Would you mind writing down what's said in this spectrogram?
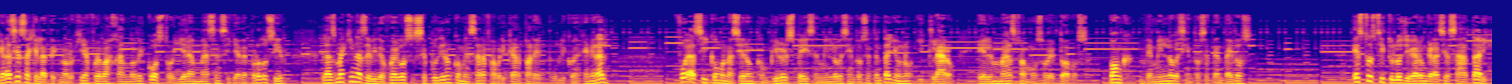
Gracias a que la tecnología fue bajando de costo y era más sencilla de producir, las máquinas de videojuegos se pudieron comenzar a fabricar para el público en general. Fue así como nacieron Computer Space en 1971 y claro, el más famoso de todos, Punk de 1972. Estos títulos llegaron gracias a Atari,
